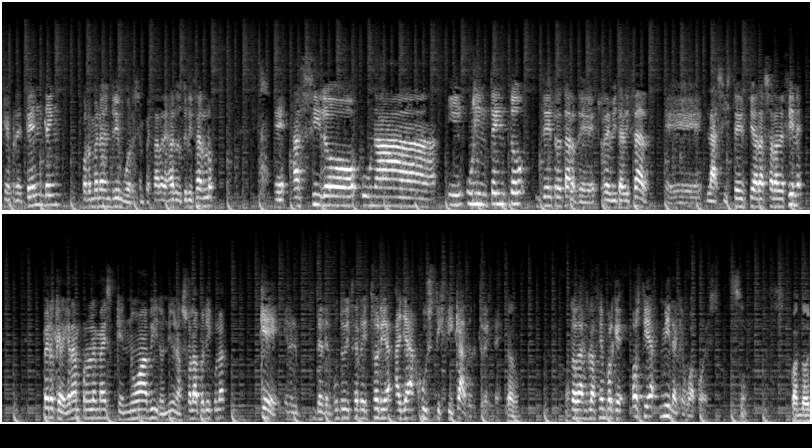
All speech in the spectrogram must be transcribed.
que pretenden por lo menos en DreamWorks empezar a dejar de utilizarlo eh, ha sido una, un intento de tratar de revitalizar eh, la asistencia a la sala de cine, pero que el gran problema es que no ha habido ni una sola película que, en el- desde el punto de vista de la historia, haya justificado el 3D. Claro. Todas lo hacen porque, hostia, mira qué guapo es. Sí. Cuando,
